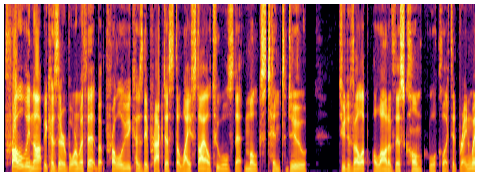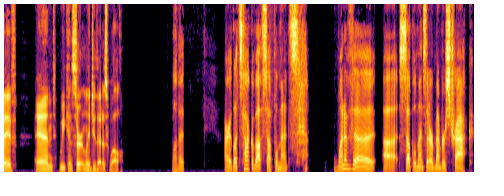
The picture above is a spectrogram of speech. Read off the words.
probably not because they're born with it, but probably because they practice the lifestyle tools that monks tend to do to develop a lot of this calm, cool, collected brainwave. And we can certainly do that as well. Love it. All right, let's talk about supplements. One of the uh, supplements that our members track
